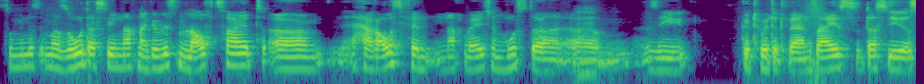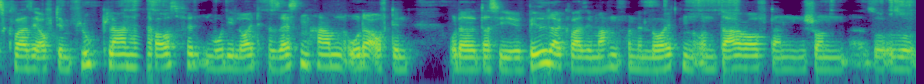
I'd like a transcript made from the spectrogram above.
zumindest immer so, dass sie nach einer gewissen Laufzeit äh, herausfinden, nach welchem Muster äh, sie getötet werden. Sei es, dass sie es quasi auf dem Flugplan herausfinden, wo die Leute gesessen haben, oder auf den oder dass sie Bilder quasi machen von den Leuten und darauf dann schon so, so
